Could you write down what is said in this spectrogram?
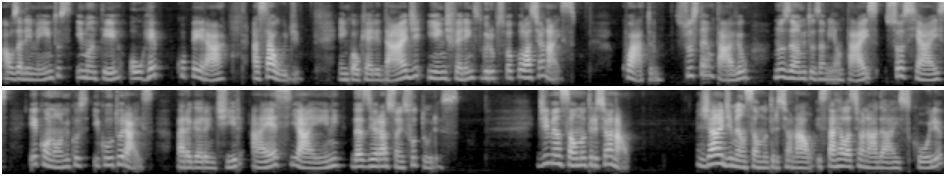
aos alimentos e manter ou reprodução recuperar a saúde, em qualquer idade e em diferentes grupos populacionais. 4. Sustentável nos âmbitos ambientais, sociais, econômicos e culturais, para garantir a SAN das gerações futuras. Dimensão nutricional. Já a dimensão nutricional está relacionada à escolha,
